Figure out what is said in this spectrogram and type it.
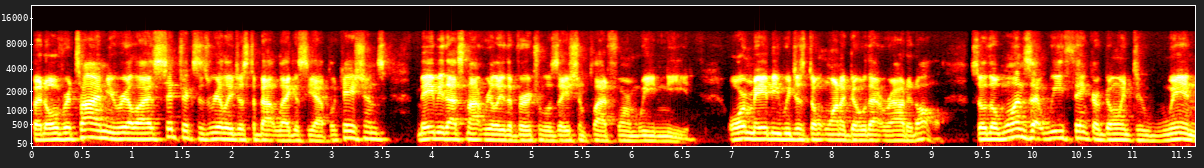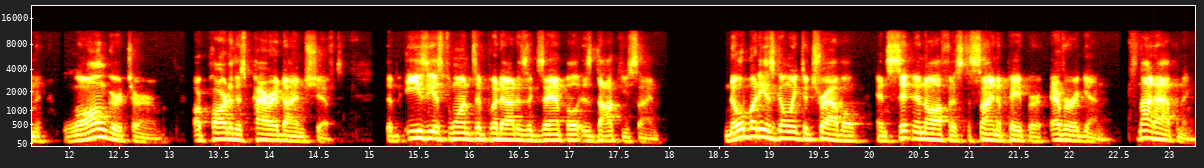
But over time, you realize Citrix is really just about legacy applications. Maybe that's not really the virtualization platform we need. Or maybe we just don't want to go that route at all. So the ones that we think are going to win longer term are part of this paradigm shift. The easiest one to put out as example is DocuSign. Nobody is going to travel and sit in an office to sign a paper ever again. It's not happening.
